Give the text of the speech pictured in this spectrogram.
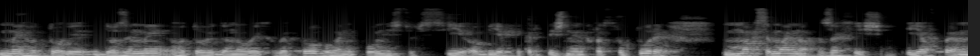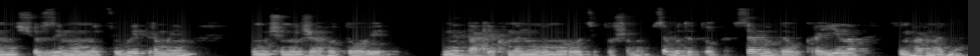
Ми готові до зими, готові до нових випробувань. Повністю всі об'єкти критичної інфраструктури максимально захищені. І я впевнений, що зиму ми цю витримаємо, тому що ми вже готові не так, як в минулому році. То що все буде добре, все буде Україна. Всім гарного дня.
